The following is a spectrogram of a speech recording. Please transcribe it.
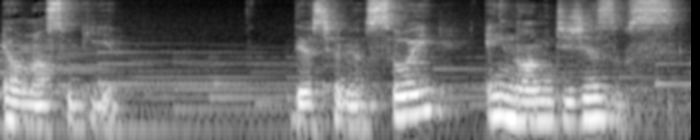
é o nosso guia. Deus te abençoe, em nome de Jesus.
